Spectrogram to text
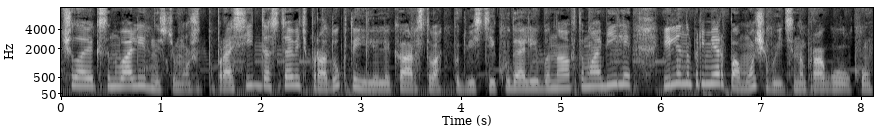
Человек с инвалидностью может попросить доставить продукты или лекарства, подвести куда-либо на автомобиле или, например, помочь выйти на прогулку.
